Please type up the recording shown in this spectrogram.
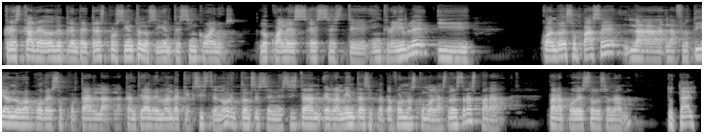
crezca alrededor de 33% en los siguientes cinco años, lo cual es, es este, increíble y cuando eso pase, la, la flotilla no va a poder soportar la, la, cantidad de demanda que existe, ¿no? Entonces se necesitan herramientas y plataformas como las nuestras para, para poder solucionarlo. Total.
